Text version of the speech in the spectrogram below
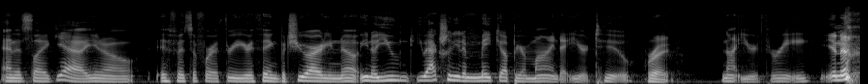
and it's like, yeah, you know, if it's a, for a three year thing, but you already know, you know, you you actually need to make up your mind at year two, Right. not year three. You know.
